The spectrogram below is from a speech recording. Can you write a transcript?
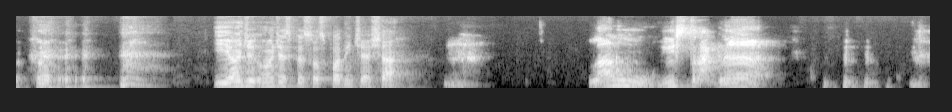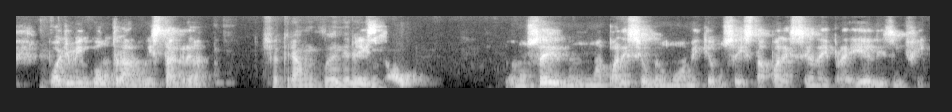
e onde, onde as pessoas podem te achar? Lá no Instagram. Pode me encontrar no Instagram. Deixa eu criar um banner aqui. Eu não sei, não apareceu meu nome aqui, eu não sei se está aparecendo aí para eles, enfim.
